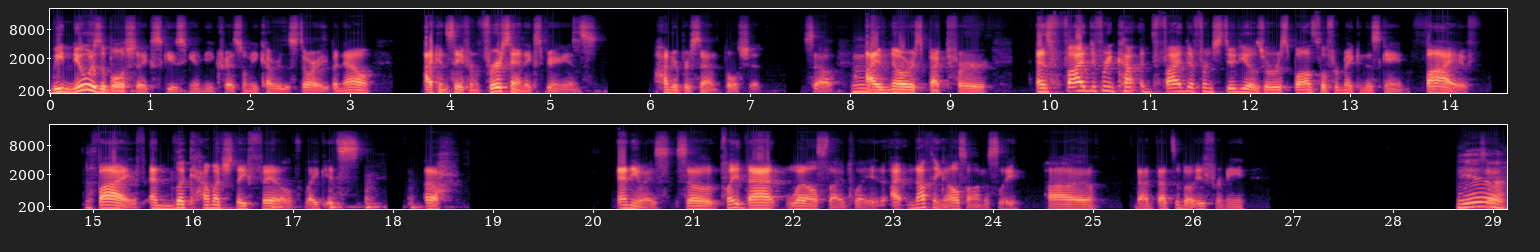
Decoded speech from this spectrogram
We knew it was a bullshit excuse, you and me, Chris, when we covered the story, but now I can say from firsthand experience, hundred percent bullshit. So Hmm. I have no respect for as five different co- five different studios were responsible for making this game. Five, five, and look how much they failed. Like it's, ugh. Anyways, so played that. What else did I play? I, nothing else, honestly. Uh, that that's about it for me. Yeah. So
